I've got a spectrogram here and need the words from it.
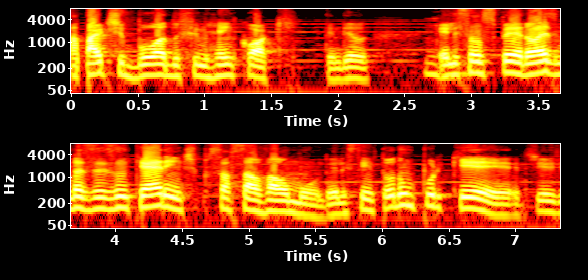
a parte boa do filme Hancock, entendeu? Eles são super-heróis, mas eles não querem, tipo, só salvar o mundo. Eles têm todo um porquê. De,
